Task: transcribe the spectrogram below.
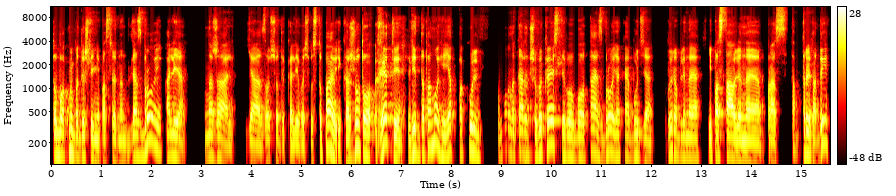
То бок мы падышлі непасрэдна для зброі але на жаль я заўсёды калі вось выступаю і кажу то гэты від дапамогі я пакуль умоўно кажучы выкрэсліваў бо тая зброя якая будзе вырабленая і пастаўленая праз там три гады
